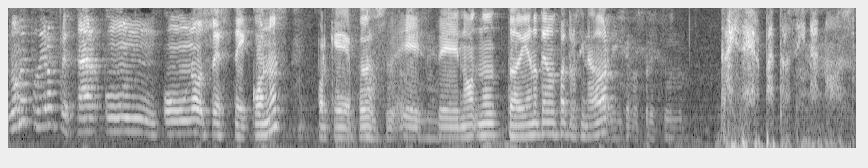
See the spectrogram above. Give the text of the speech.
no me pudieron prestar un, unos este conos, porque pues este no, no todavía no tenemos patrocinador. Que nos preste uno. Kaiser, patrocínanos.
